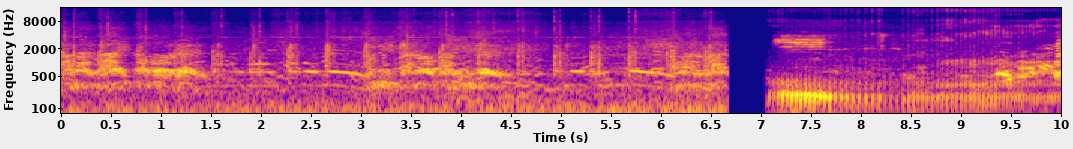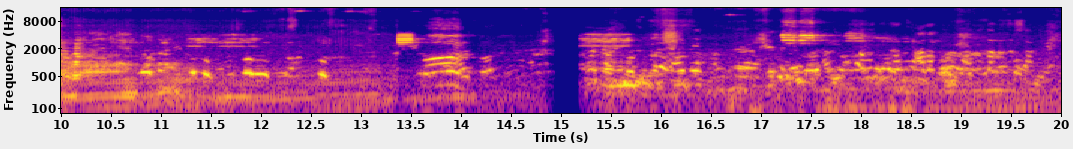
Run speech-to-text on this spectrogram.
আমার ভাই কবরে সঙ্গে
